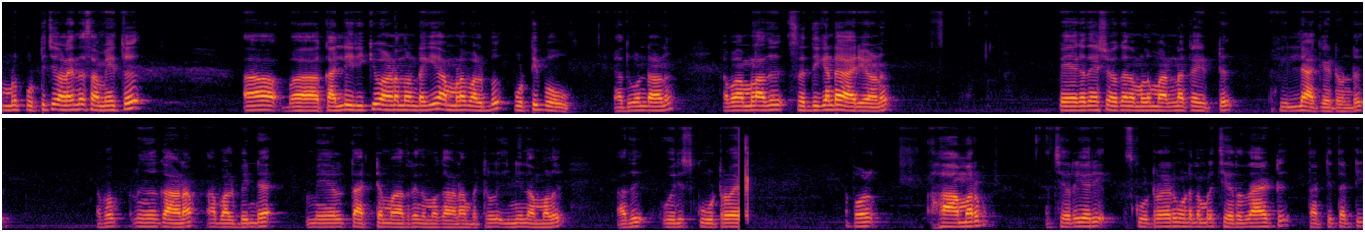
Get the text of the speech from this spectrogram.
നമ്മൾ പൊട്ടിച്ച് കളയുന്ന സമയത്ത് ആ ബ- കല്ല് ഇരിക്കുവാണെന്നുണ്ടെങ്കിൽ നമ്മളെ ബൾബ് പൊട്ടിപ്പോവും. അതുകൊണ്ടാണ്. അപ്പോൾ നമ്മളത് ശ്രദ്ധിക്കേണ്ട കാര്യമാണ്. ഇപ്പോൾ ഏകദേശമൊക്കെ നമ്മൾ മണ്ണൊക്കെ ഇട്ട് ഫില്ലാക്കിയിട്ടുണ്ട്. അപ്പം നിങ്ങൾക്ക് കാണാം. ആ ബൾബിന്റെ മേളത്തെ അറ്റം മാത്രമേ നമുക്ക് കാണാൻ പറ്റുള്ളൂ. ഇനി നമ്മൾ അത് ഒരു സ്കൂട്ടർ വയർ അപ്പോൾ ഹാമറും ചെറിയൊരു സ്കൂട്ടർ ഡ്രൈവറും കൊണ്ട് നമ്മൾ ചെറുതായിട്ട് തട്ടി തട്ടി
